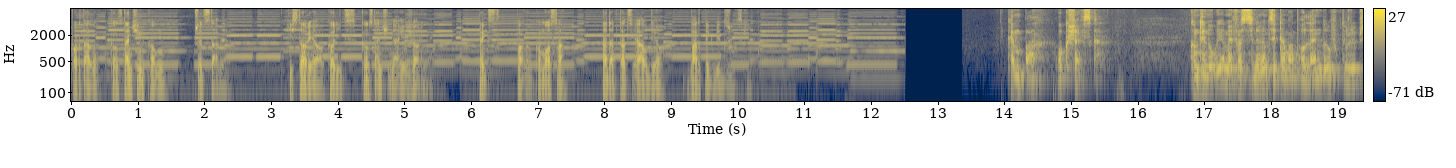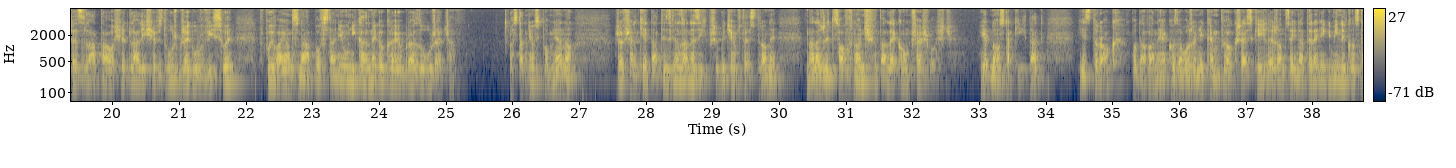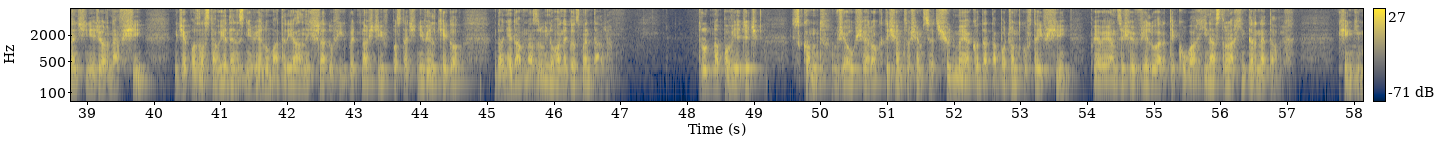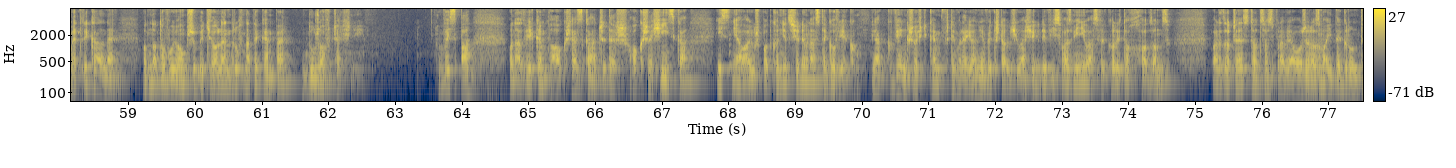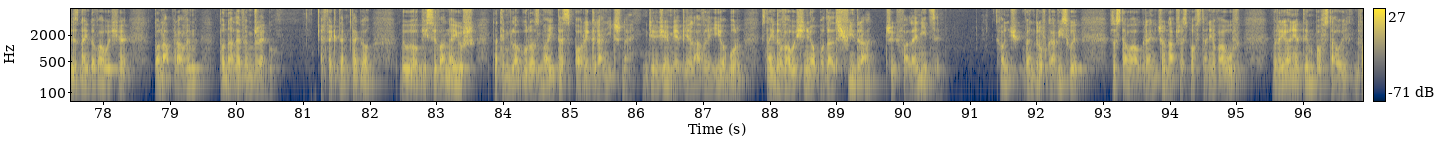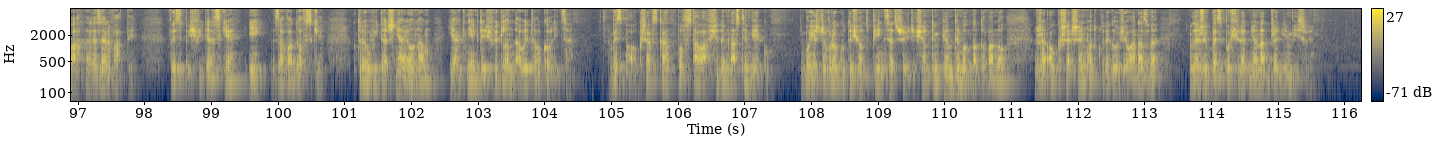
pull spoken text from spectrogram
Portal konstancin.com przedstawia Historia okolic Konstancina Jeziorny. Tekst Paweł Komosa Adaptacja audio Bartek Biedrzycki. Kępa Okrzewska. Kontynuujemy fascynujący temat Olendrów, którzy przez lata osiedlali się wzdłuż brzegów Wisły, wpływając na powstanie unikalnego krajobrazu Urzecza. Ostatnio wspomniano, że wszelkie daty związane z ich przybyciem w te strony należy cofnąć w daleką przeszłość. Jedną z takich dat jest rok podawany jako założenie Kępy Okrzeskiej leżącej na terenie gminy Konstancin Jeziorna Wsi, gdzie pozostał jeden z niewielu materialnych śladów ich bytności w postaci niewielkiego, do niedawna zrujnowanego cmentarza. Trudno powiedzieć, skąd wziął się rok 1807 jako data początków tej wsi, pojawiający się w wielu artykułach i na stronach internetowych. Księgi metrykalne odnotowują przybycie Olendrów na tę kępę dużo wcześniej. Wyspa o nazwie Kępa Okrzeska, czy też Okrzesińska, istniała już pod koniec XVII wieku. Jak większość kęp w tym rejonie wykształciła się, gdy Wisła zmieniła swe koryto chodząc bardzo często, co sprawiało, że rozmaite grunty znajdowały się to na prawym, to na lewym brzegu. Efektem tego były opisywane już na tym blogu rozmaite spory graniczne, gdzie ziemie Bielawy i Obór znajdowały się nieopodal Świdra czy Falenicy. Choć wędrówka Wisły została ograniczona przez powstanie wałów, w rejonie tym powstały dwa rezerwaty Wyspy Świderskie i Zawadowskie, które uwidaczniają nam, jak niegdyś wyglądały te okolice. Wyspa Okrzewska powstała w XVII wieku bo jeszcze w roku 1565 odnotowano, że Okrzeszyn, od którego wzięła nazwę, leży bezpośrednio nad brzegiem Wisły.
